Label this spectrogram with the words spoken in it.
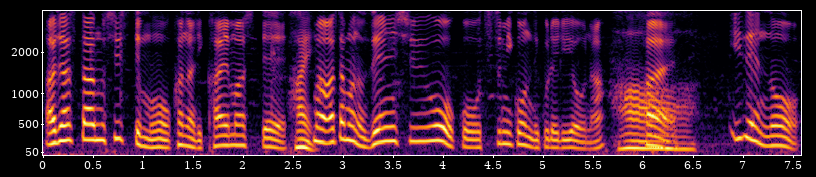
アジャスターのシステムをかなり変えまして、はい。まあ、頭の全周をこう包み込んでくれるようなは以前の、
